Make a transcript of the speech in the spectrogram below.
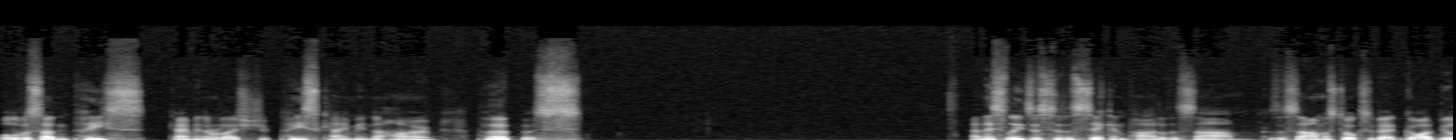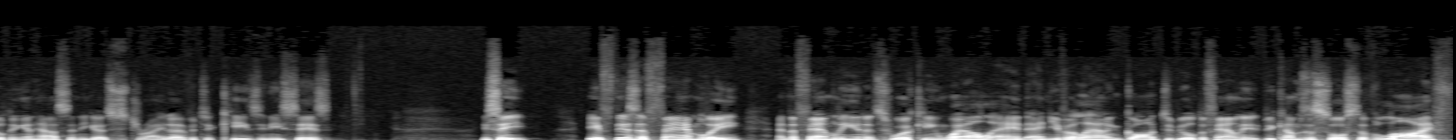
all of a sudden peace came in the relationship, peace came in the home, purpose. And this leads us to the second part of the psalm, because the psalmist talks about God building a house and he goes straight over to kids and he says, You see, if there's a family and the family unit's working well and, and you're allowing God to build a family, it becomes a source of life.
